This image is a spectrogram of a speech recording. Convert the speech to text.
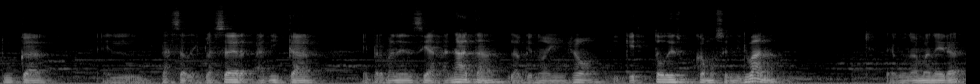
tuca, el placer, displacer, anika, impermanencia, anata, lo que no hay en yo, y que todos buscamos en nirvana, de alguna manera,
